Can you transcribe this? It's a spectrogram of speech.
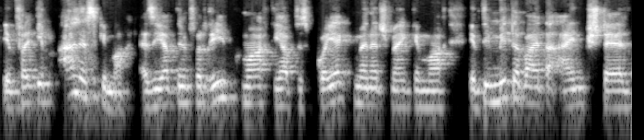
Ich habe hab alles gemacht. Also ich habe den Vertrieb gemacht, ich habe das Projektmanagement gemacht, ich habe die Mitarbeiter eingestellt,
